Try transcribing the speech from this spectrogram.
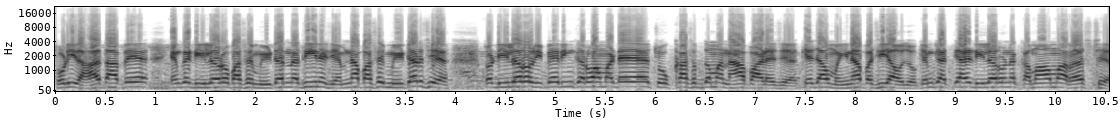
થોડી રાહત આપે, કેમ કે ડીલરો પાસે મીટર નથી ને જેમના પાસે મીટર છે, તો ડીલરો રિપેરિંગ કરવા માટે ચોખ્ખા શબ્દમાં ના પાડે છે કે જાઓ મહિના પછી આવજો. કેમ કે અત્યારે ડીલરોને કમાવામાં રસ છે.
